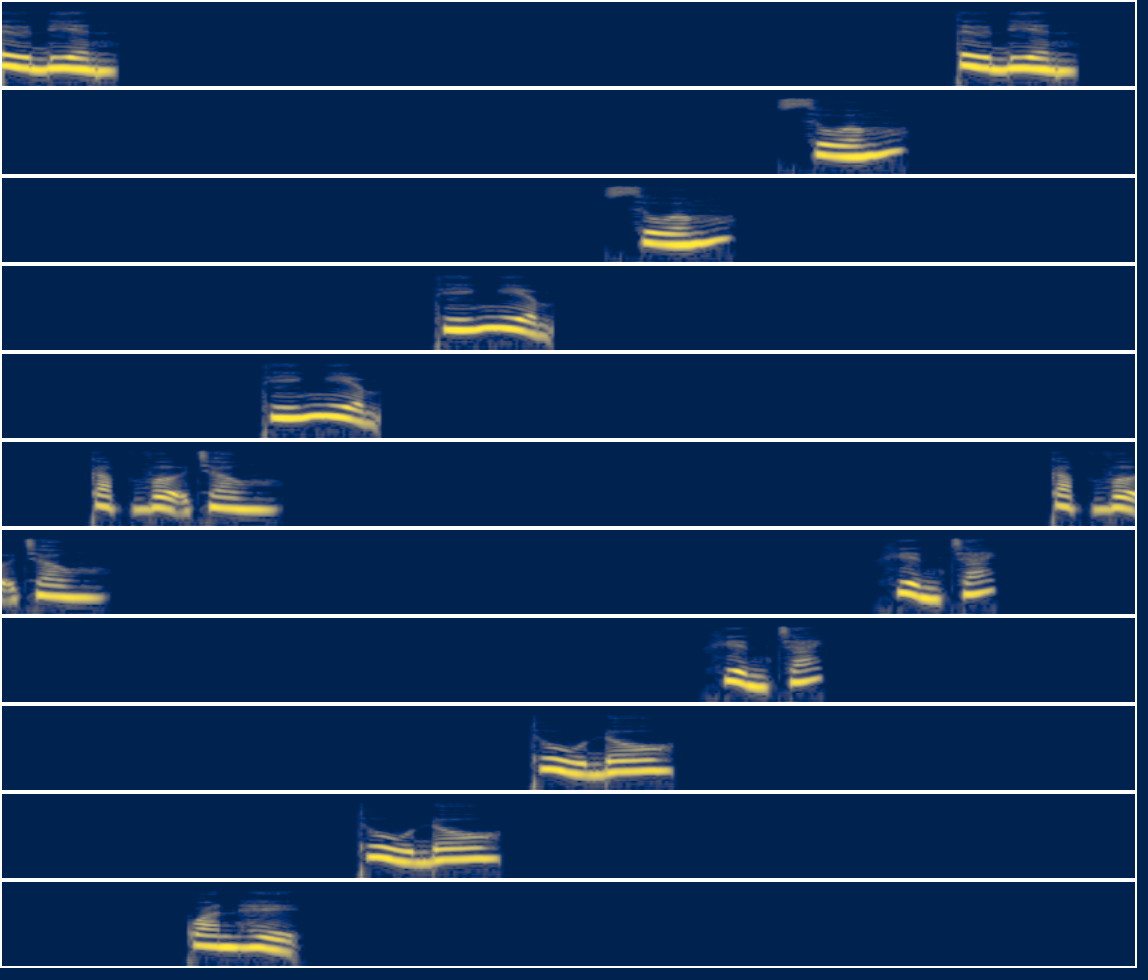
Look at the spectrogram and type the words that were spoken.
Từ điển. Từ điển. Xuống. Xuống. Thí nghiệm. Thí nghiệm. Cặp vợ chồng. Cặp vợ chồng. Khiển trách. Khiển trách. Thủ đô. Thủ đô. Quan hệ.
